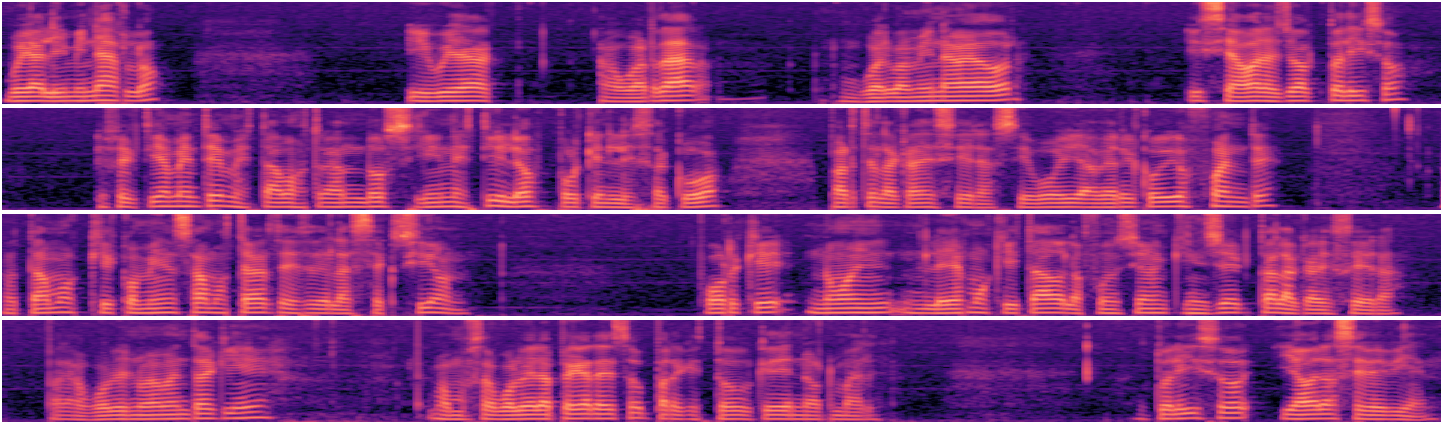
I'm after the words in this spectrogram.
voy a eliminarlo y voy a, guardar, vuelvo a mi navegador y si ahora yo actualizo, efectivamente me está mostrando sin estilos porque le sacó parte de la cabecera. Si voy a ver el código fuente, notamos que comienza a mostrar desde la sección porque no le hemos quitado la función que inyecta la cabecera. Para volver nuevamente aquí, Vamos a volver a pegar eso para que esto quede normal. Actualizo y ahora se ve bien.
